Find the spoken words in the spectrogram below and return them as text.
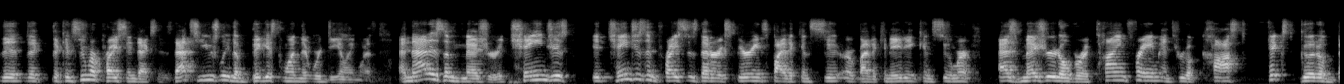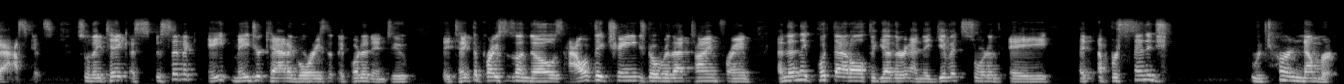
the, the, the consumer price index is. That's usually the biggest one that we're dealing with. And that is a measure. It changes it changes in prices that are experienced by the consumer by the Canadian consumer as measured over a time frame and through a cost fixed good of baskets. So they take a specific eight major categories that they put it into. They take the prices on those, how have they changed over that time frame, and then they put that all together and they give it sort of a a, a percentage return number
